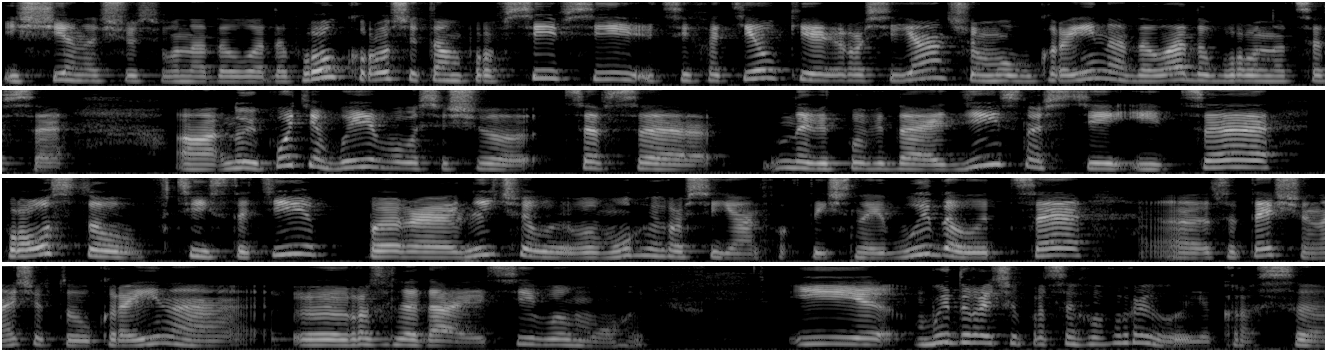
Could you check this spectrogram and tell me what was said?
і ще на щось вона дала добро. Коротше, там про всі всі ці хотілки росіян, що мов Україна дала добро на це все. Ну і потім виявилося, що це все не відповідає дійсності, і це просто в цій статті перелічили вимоги росіян, фактично, і видали це е, за те, що, начебто, Україна е, розглядає ці вимоги. І ми, до речі, про це говорили якраз е,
